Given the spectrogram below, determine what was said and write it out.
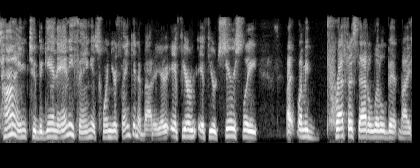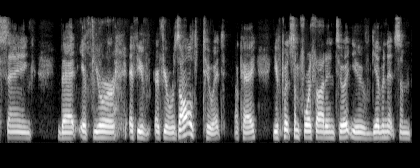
time to begin anything is when you're thinking about it. If you're if you're seriously, uh, let me preface that a little bit by saying that if you're if you've if you're resolved to it, okay, you've put some forethought into it, you've given it some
